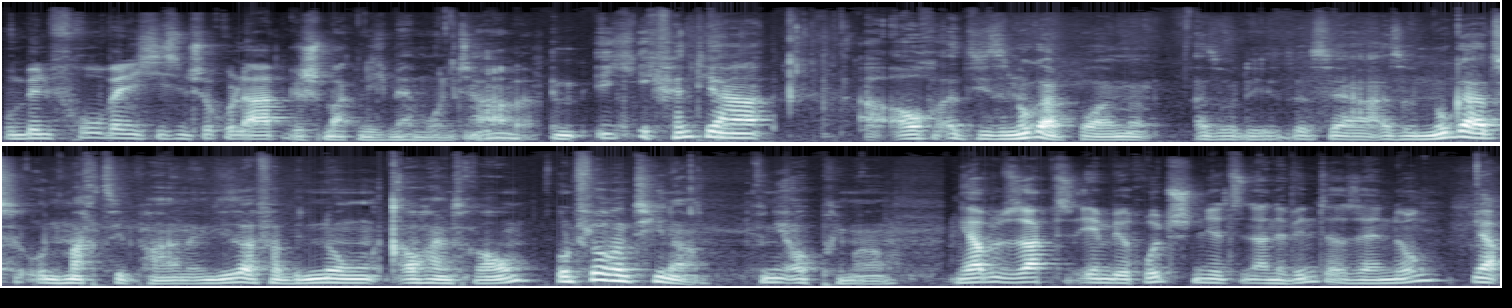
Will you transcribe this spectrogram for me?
und bin froh, wenn ich diesen Schokoladengeschmack nicht mehr im Mund habe. Ähm, Ich, ich finde ja auch diese Nougat-Bäume, also die, das ist ja, also Nougat und Marzipan in dieser Verbindung auch ein Traum. Und Florentina, finde ich auch prima. Ja, aber du sagtest eben, wir rutschen jetzt in eine Wintersendung. Ja.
